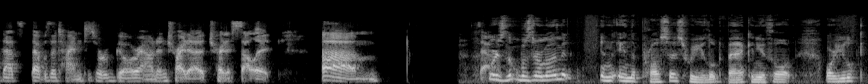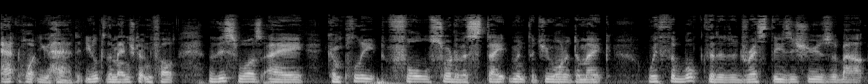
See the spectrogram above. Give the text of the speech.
that's that was a time to sort of go around and try to try to sell it um, so. Was, there, was there a moment in, in the process where you looked back and you thought, or you looked at what you had, you looked at the manuscript and thought, this was a complete, full sort of a statement that you wanted to make with the book, that it addressed these issues about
